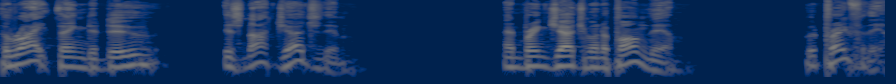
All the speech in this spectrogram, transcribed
The right thing to do is not judge them and bring judgment upon them, but pray for them.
